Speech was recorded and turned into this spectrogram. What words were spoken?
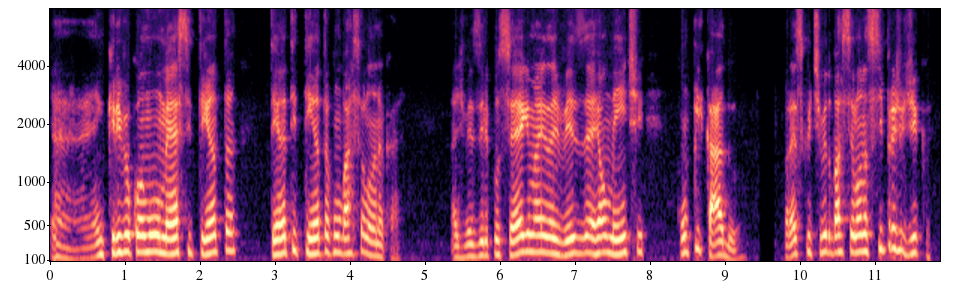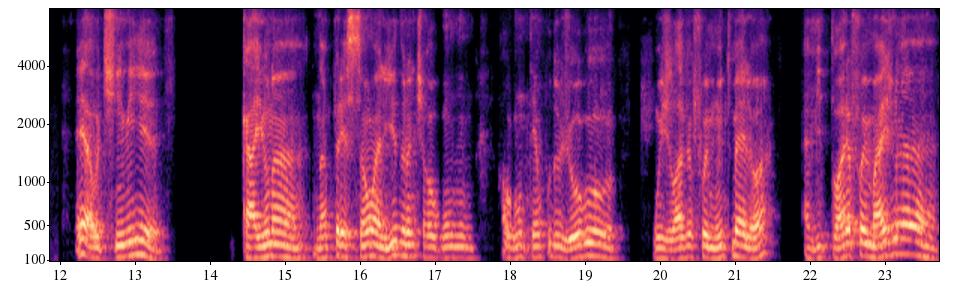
É, é, incrível como o Messi tenta, tenta e tenta com o Barcelona, cara. Às vezes ele consegue, mas às vezes é realmente complicado. Parece que o time do Barcelona se prejudica. É, o time caiu na, na pressão ali durante algum, algum tempo do jogo. O Slavia foi muito melhor. A vitória foi mais na,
